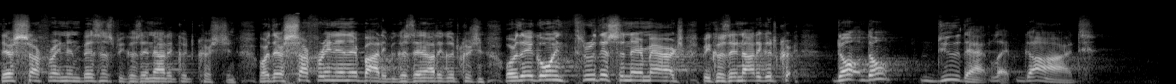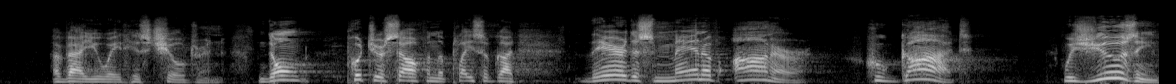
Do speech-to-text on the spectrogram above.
they're suffering in business because they're not a good Christian. Or they're suffering in their body because they're not a good Christian. Or they're going through this in their marriage because they're not a good Christian. Don't, don't do that. Let God evaluate his children. Don't put yourself in the place of God. They're this man of honor who God was using,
